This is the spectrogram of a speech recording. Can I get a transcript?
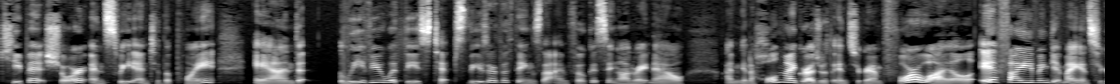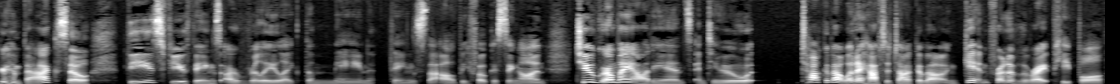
keep it short and sweet and to the point and leave you with these tips. These are the things that I'm focusing on right now. I'm going to hold my grudge with Instagram for a while if I even get my Instagram back. So, these few things are really like the main things that I'll be focusing on to grow my audience and to talk about what I have to talk about and get in front of the right people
